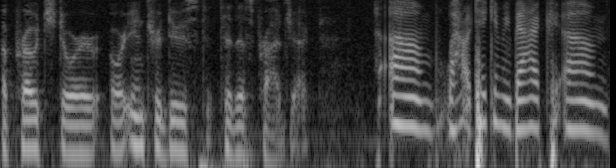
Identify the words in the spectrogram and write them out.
approached or, or introduced to this project? Um, wow, taking me back. Um,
